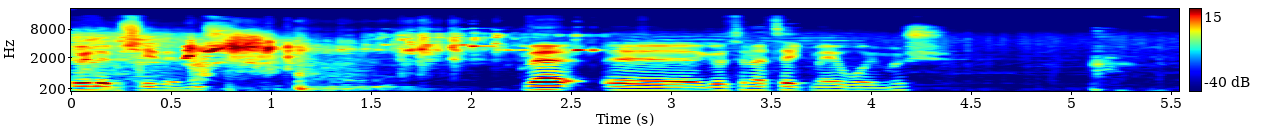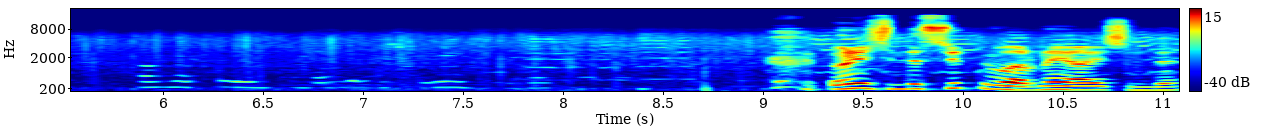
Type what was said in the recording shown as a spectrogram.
öyle bir şey demiş. Ve e, götüne tekmeyi koymuş. Onun içinde süt mü var ne ya içinde?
